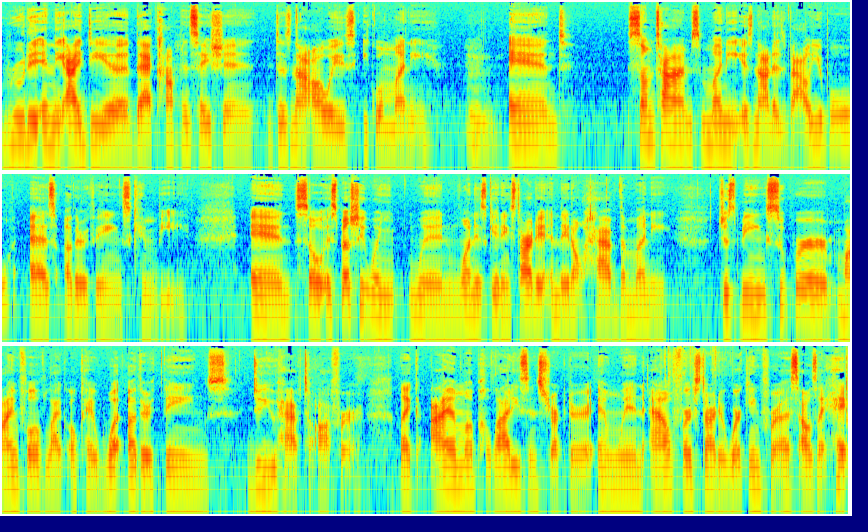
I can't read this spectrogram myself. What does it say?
rooted in the idea that compensation does not always equal money. Mm. And sometimes money is not as valuable as other things can be. And so especially when when one is getting started and they don't have the money, just being super mindful of like, okay, what other things do you have to offer? Like I am a Pilates instructor and when Al first started working for us, I was like, "Hey,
